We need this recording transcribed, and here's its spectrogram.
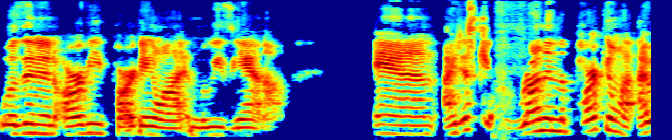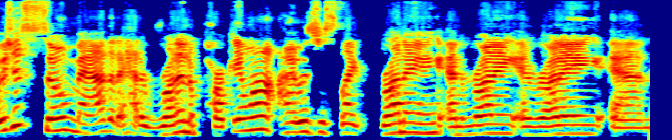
was in an RV parking lot in Louisiana. And I just kept running the parking lot. I was just so mad that I had to run in a parking lot. I was just like running and running and running. And,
